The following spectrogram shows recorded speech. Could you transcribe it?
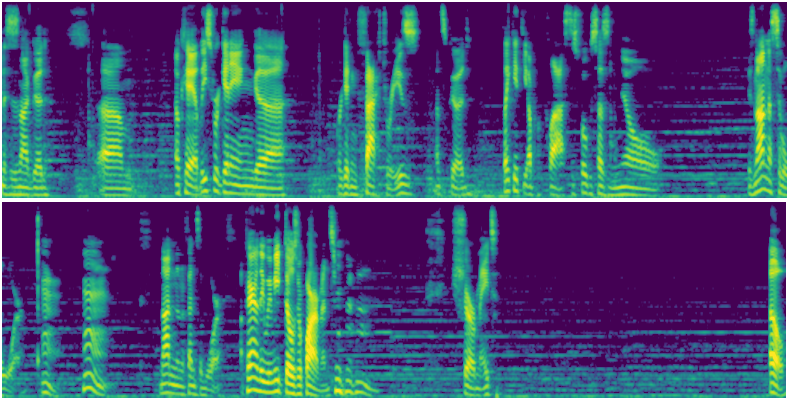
Man, this is not good. Um, okay, at least we're getting uh, we're getting factories. That's good. Placate the upper class. This focus has no. Is not in a civil war. Hmm. Hmm. Not in an offensive war. Apparently, we meet those requirements. sure, mate. Oh,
